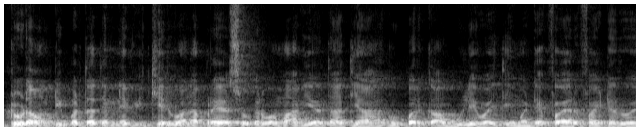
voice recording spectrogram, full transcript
ટોળા ઉમટી પડતા તેમને વિખેરવાના પ્રયાસો કરવામાં આવ્યા હતા. ત્યાં આગ ઉપર કાબુ લેવાય તે માટે ફાયર ફાઇટરોએ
